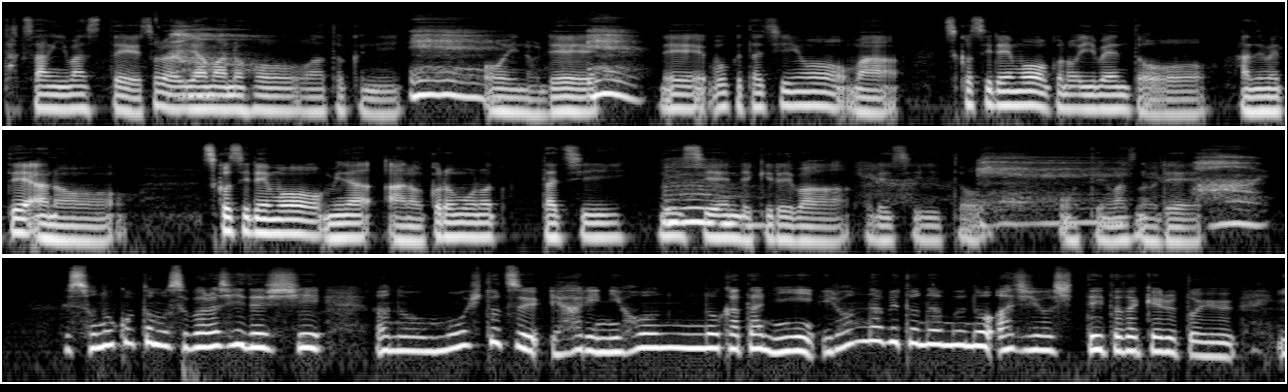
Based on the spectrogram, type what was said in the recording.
たくさんいましてそれは山の方は特にええ多いので,、えで僕たちも、まあ、少しでもこのイベントを始めてあの少しでもみなあの子どもたちに支援できれば嬉しいと思っていますので。はいでそのことも素晴らしいですしあのもう一つやはり日本の方にいろんなベトナムの味を知っていただけるという一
